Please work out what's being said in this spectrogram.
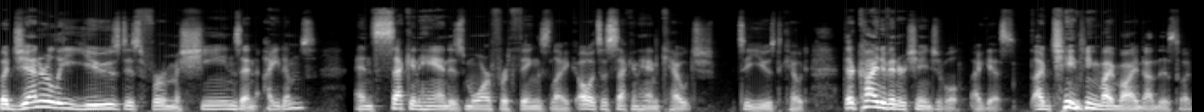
But generally, used is for machines and items, and secondhand is more for things like, oh, it's a secondhand couch. A used couch. They're kind of interchangeable, I guess. I'm changing my mind on this one.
